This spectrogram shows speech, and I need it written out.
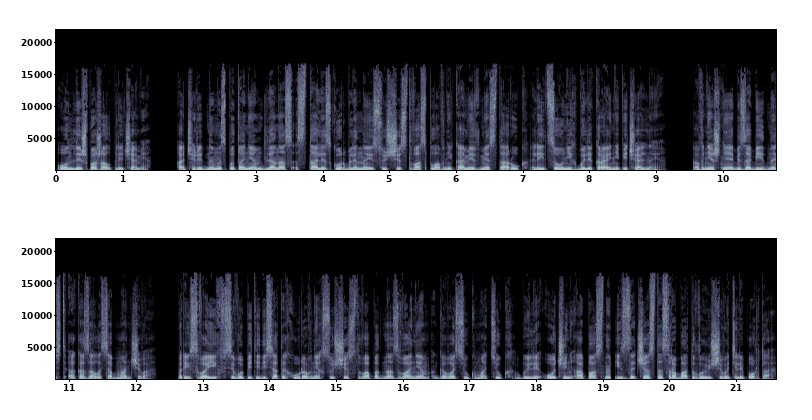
Он лишь пожал плечами. Очередным испытанием для нас стали сгорбленные существа с плавниками вместо рук, лица у них были крайне печальные. Внешняя безобидность оказалась обманчива. При своих всего 50-х уровнях существа под названием Гавасюк-Матюк были очень опасны из-за часто срабатывающего телепорта.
